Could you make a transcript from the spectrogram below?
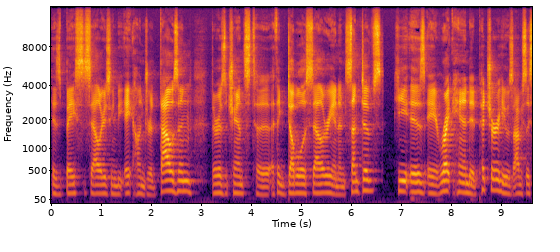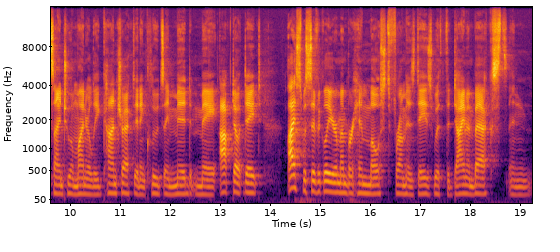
his base salary is going to be 800,000. There is a chance to I think double his salary and incentives. He is a right-handed pitcher. He was obviously signed to a minor league contract. It includes a mid-May opt-out date. I specifically remember him most from his days with the Diamondbacks in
